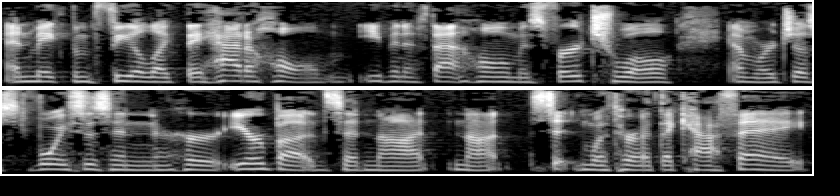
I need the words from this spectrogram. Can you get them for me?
and make them feel like they had a home, even if that home is virtual and we're just voices in her earbuds and not not sitting with her at the cafe.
